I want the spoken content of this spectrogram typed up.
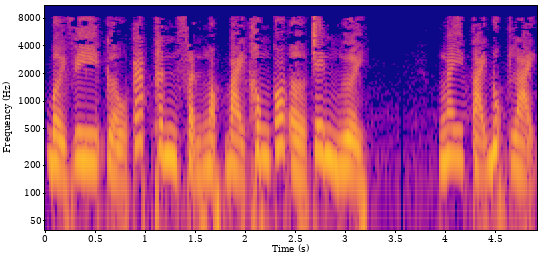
bởi vì cửu cát thân phận ngọc bài không có ở trên người. ngay tại đúc lại.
